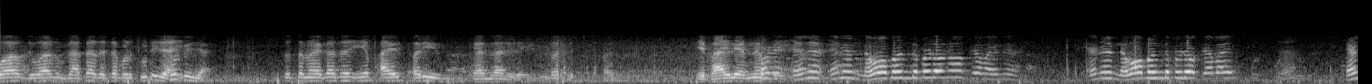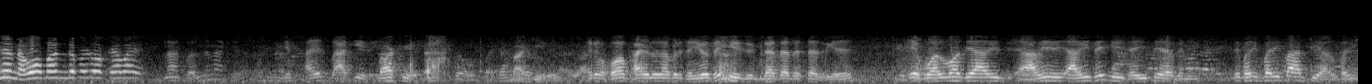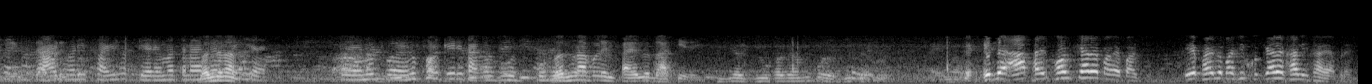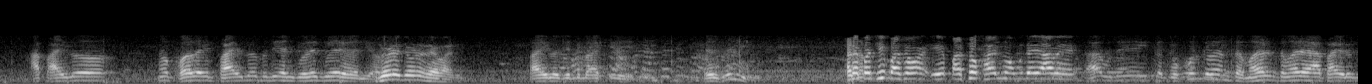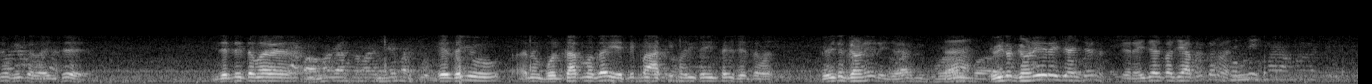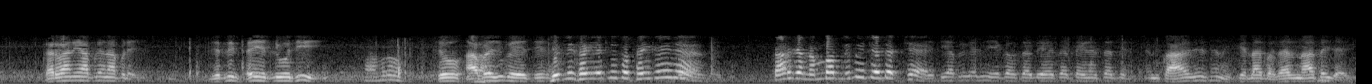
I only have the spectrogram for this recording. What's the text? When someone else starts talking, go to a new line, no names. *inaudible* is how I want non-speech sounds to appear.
જોવા જોવાનું જાતા જતા પણ છૂટી
છૂટી
જાય. તો તમે એ ફાઇલ ફરી ખેંચવાની રહી. બસ. એ ફાઇલ એમને
એને નવો બંધ પડ્યો ન કેવાય ને એને નવો બંધ પડ્યો કેવાય એને નવો બંધ પડ્યો કેવાય
ના બંધ ના કહેવાય. એ ફાઇલ બાકી રહી.
બાકી
બાકી રહી.
એટલે હો ફાઇલ આપણે સહીઓ થઈ ગઈ દાતા દશા તરીકે એ હોલમાં જે આવી થઈ ગઈ છે તે ફરી ફરી પાછી આવે ફરી બંધ ના? બંધ ના પડે ફાઇલો બાકી રહી
એટલે આ ફાઇલ ફોલ ક્યારે મળે પાછું? એ ફાઇલો પાછી ક્યારે ખાલી થાય આપણે?
આ ફાઇલો નો ફળ એ ફાઇલો બધી એની જોડે જોડે રહેવાની
જોડે જોડે રહેવાની.
ફાઇલો જેટલી બાકી રહી છે ને?
અને પછી પાછો એ પાછો ફાઇલ નો ઉદય આવે.
હા ઉદય ચોખ્ખું જ કરવાનું. તમારે તમારે આ ફાઇલો ચોખ્ખી કરવાની છે. જેટલી તમારે એ થયું અને ભૂલથાપમાં ગઈ એટલી પાછી ફરી થઈ થઈ છે તમારે.
એવી તો ઘણી રહી જાય.
હે?
એવી તો ઘણી રહી જાય છે ને.
એ રહી જાય પછી આપણે કરવાની. કરવાની આપણે ને આપણે. જેટલી થઈ એટલી ઓછી.
આપડે
શું? આપણે શું કહીએ છીએ?
જેટલી થઈ એટલી તો થઈ ગઈ ને. કારણ કે નંબર લિમિટેડ જ છે.
એથી છીએ એક અવતાર બે અવતાર ત્રણ અવતાર એનું કારણ જે છે ને કેટલા બધા ના થઈ જાય.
